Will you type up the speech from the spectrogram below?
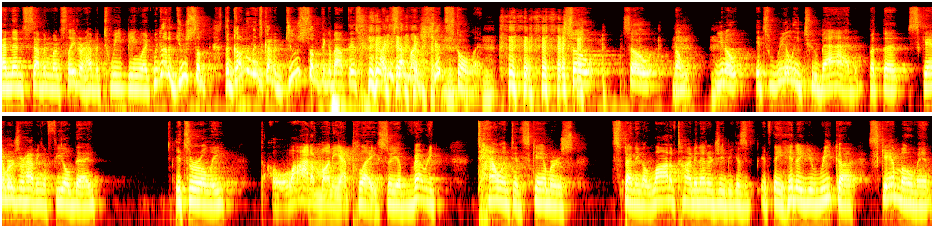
And then seven months later, have a tweet being like, we gotta do something. The government's gotta do something about this. I just had my shit stolen. So, so the, you know, it's really too bad, but the scammers are having a field day. It's early, a lot of money at play. So you have very talented scammers spending a lot of time and energy because if they hit a eureka scam moment,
